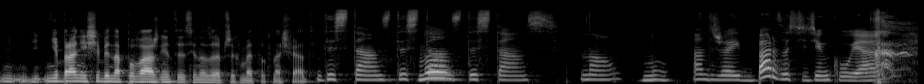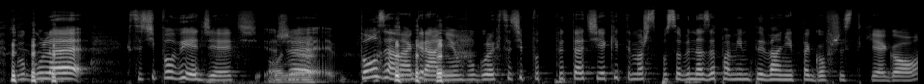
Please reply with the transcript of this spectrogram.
nie- nie branie siebie na poważnie to jest jedna z lepszych metod na świat. Dystans, dystans, dystans. No. No. Andrzej, bardzo Ci dziękuję. W ogóle chcę Ci powiedzieć, O że poza nagraniem w ogóle chcę Cię podpytać, jakie Ty masz sposoby na zapamiętywanie tego wszystkiego.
